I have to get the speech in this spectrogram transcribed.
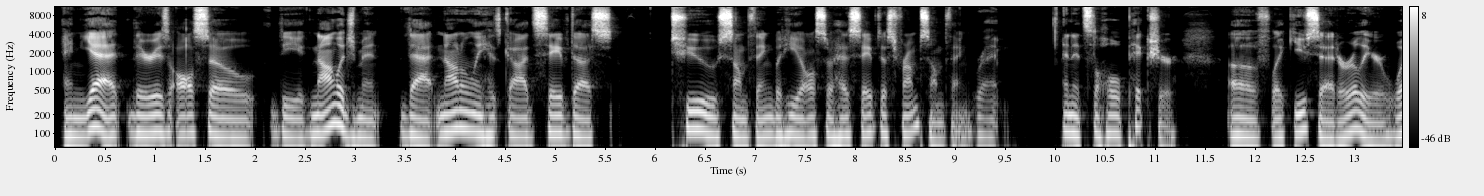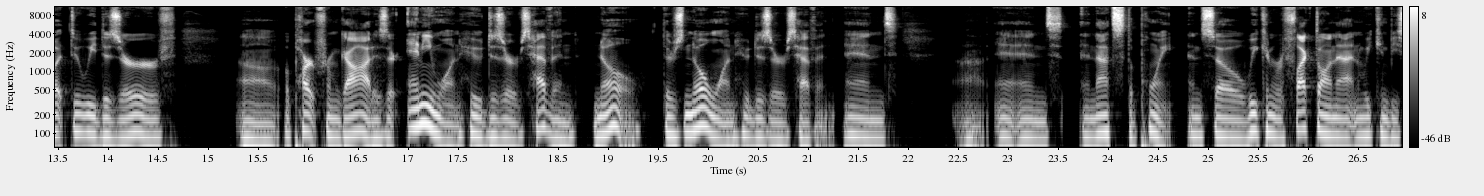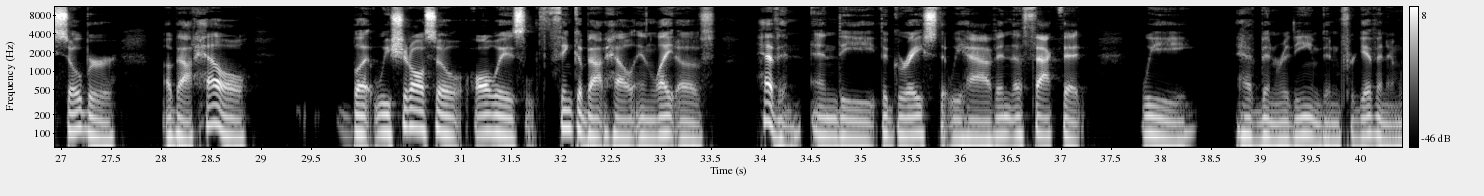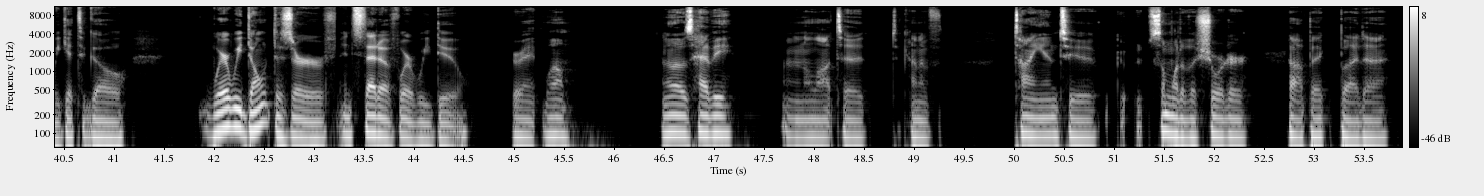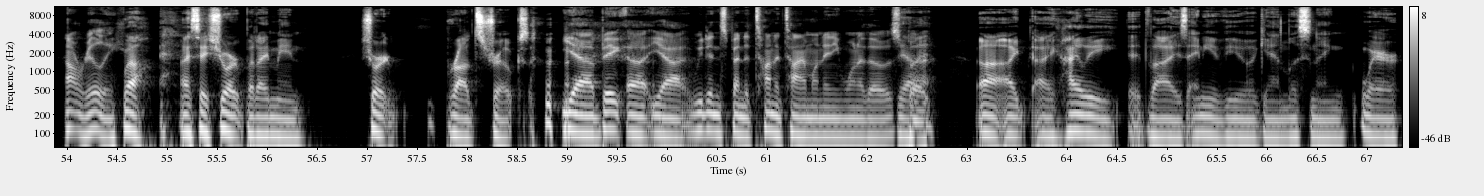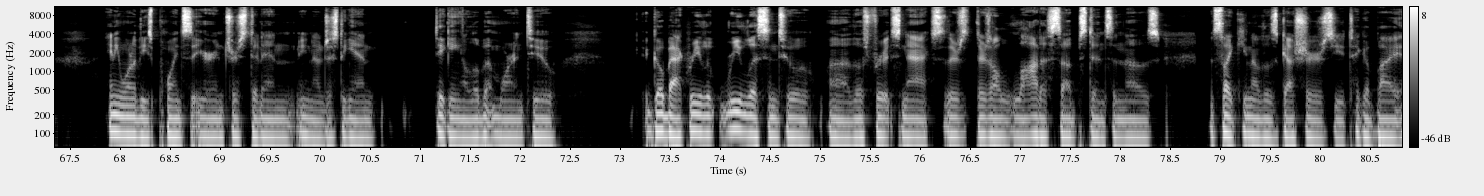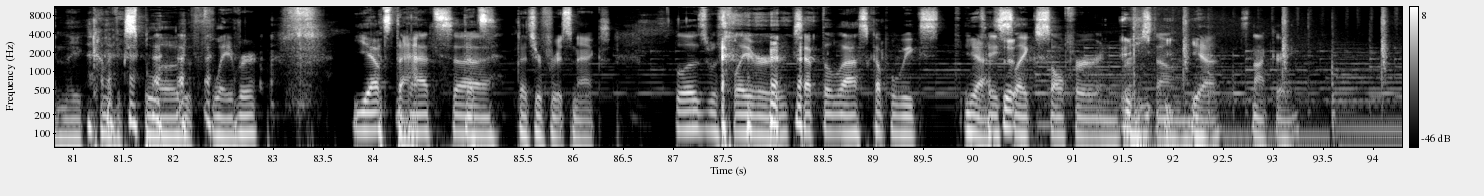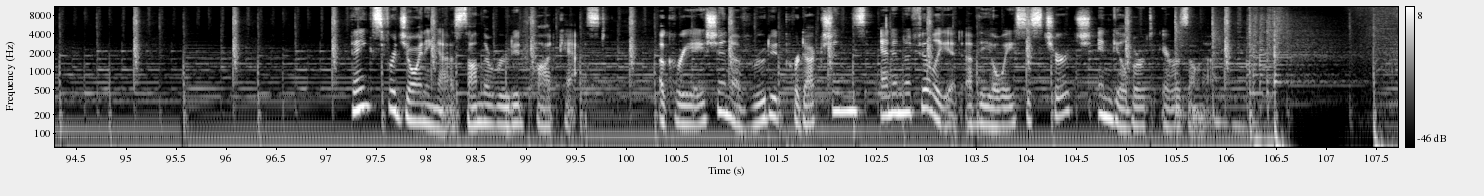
and yet there is also the acknowledgement that not only has God saved us to something, but he also has saved us from something. Right. And it's the whole picture of, like you said earlier, what do we deserve uh, apart from God? Is there anyone who deserves heaven? No, there's no one who deserves heaven. And uh, and and that's the point. And so we can reflect on that, and we can be sober about hell, but we should also always think about hell in light of heaven and the the grace that we have, and the fact that we have been redeemed and forgiven, and we get to go where we don't deserve instead of where we do. Right. Well, I know that was heavy and a lot to to kind of tie into somewhat of a shorter topic, but uh Not really. well, I say short, but I mean short broad strokes. yeah, big. Uh, yeah, we didn't spend a ton of time on any one of those, yeah. but uh, I I highly advise any of you again listening where any one of these points that you're interested in, you know, just again digging a little bit more into go back re re-listen to uh, those fruit snacks there's there's a lot of substance in those it's like you know those gushers you take a bite and they kind of explode with flavor yep, it's that That's uh, that's that's your fruit snacks explodes with flavor. except the last couple weeks, it Yeah, tastes so- like sulfur and brimstone. yeah it's not great. Thanks for joining us on the Rooted Podcast, a creation of Rooted Productions and an affiliate of the Oasis Church in Gilbert, Arizona.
